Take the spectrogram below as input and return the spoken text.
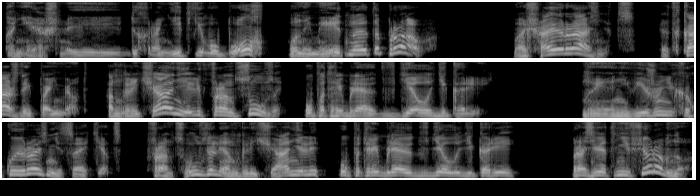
Конечно, и да хранит его Бог, он имеет на это право. Большая разница, это каждый поймет, англичане или французы употребляют в дело дикарей. Но я не вижу никакой разницы, отец. Французы ли, англичане ли употребляют в дело дикарей? Разве это не все равно?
